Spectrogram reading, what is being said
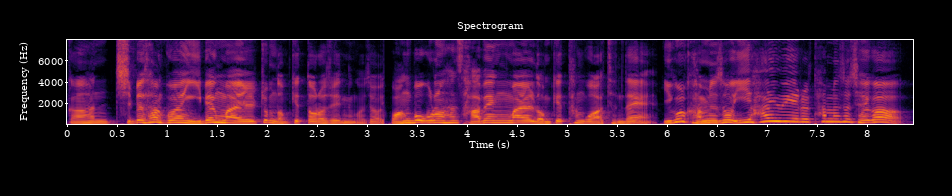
그러니까 한 집에서 한 거의 한 200마일 좀 넘게 떨어져 있는 거죠. 왕복으로는 한 400마일 넘게 탄 것 같은데 이걸 가면서 이 하이웨이를 타면서 제가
